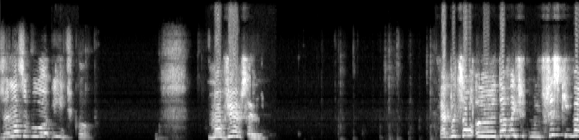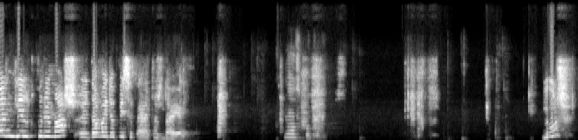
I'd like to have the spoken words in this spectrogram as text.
Żelazo było idź, kop. No wziąłem sobie. Jakby co, y, dawaj y, wszystki węgiel, który masz, y, dawaj do piecyka, ja też daję. No spoko. Już?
